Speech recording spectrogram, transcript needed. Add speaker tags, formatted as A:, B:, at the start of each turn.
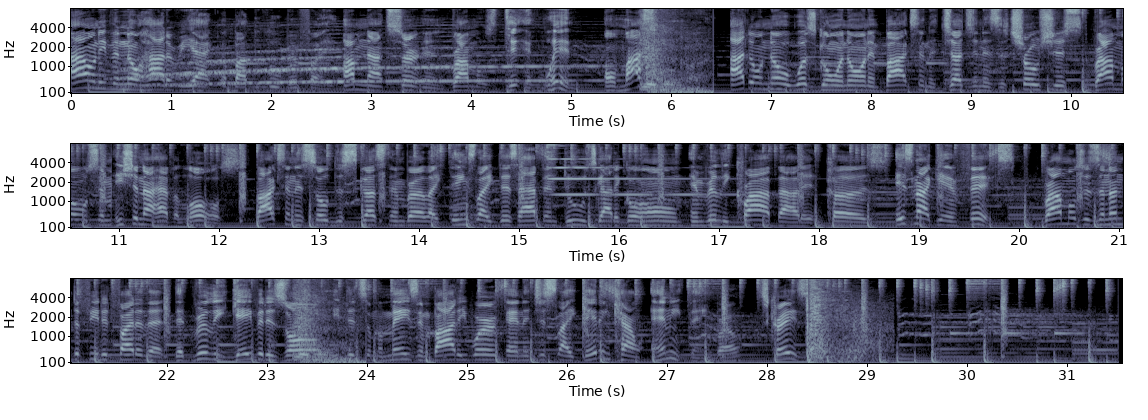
A: I don't even know how to react about the Lubin fight. I'm not certain Ramos didn't win on my scorecard. I don't know what's going on in boxing. The judging is atrocious. Ramos, he should not have a loss. Boxing is so disgusting, bro. Like things like this happen, dudes got to go home and really cry about it because it's not getting fixed. Ramos is an undefeated fighter that that really gave it his all. He did some amazing body work, and it just like they didn't count anything, bro. It's crazy.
